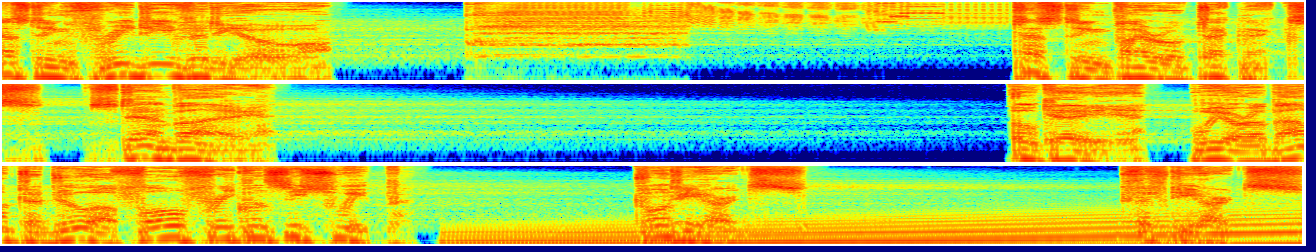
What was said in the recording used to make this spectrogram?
Testing 3D video. Testing pyrotechnics. Stand by. Okay, we are about to do a full frequency sweep. 20 hertz. 50 hertz.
